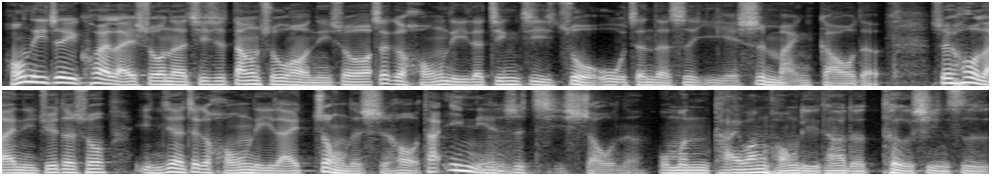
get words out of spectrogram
红梨这一块来说呢，其实当初哦，你说这个红梨的经济作物真的是也是蛮高的，所以后来你觉得说引进了这个红梨来种的时候，它一年是几收呢？我们台湾红梨它的特性是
